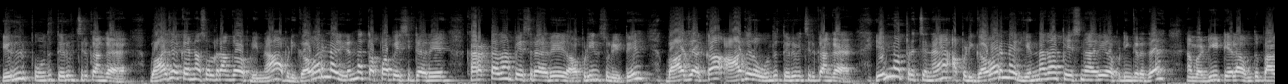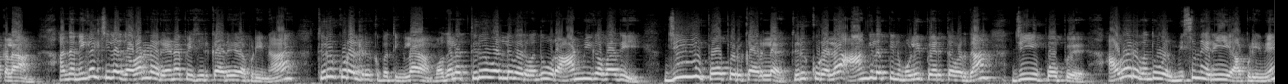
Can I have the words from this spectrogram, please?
எதிர்ப்பு வந்து தெரிவிச்சிருக்காங்க. பாஜக என்ன சொல்றாங்க அப்படின்னா அப்படி கவர்னர் என்ன தப்பா பேசிட்டாரு கரெக்டாக தான் பேசுறாரு அப்படின்னு சொல்லிட்டு பாஜக ஆதரவு வந்து தெரிவிச்சிருக்காங்க. என்ன பிரச்சனை? அப்படி கவர்னர் என்னதான் பேசினாரு அப்படிங்கிறத நம்ம டீட்டெயிலாக வந்து பார்க்கலாம். அந்த நிகழ்ச்சியில் கவர்னர் என்ன பேசியிருக்காரு அப்படின்னா திருக்குறள் இருக்கு பார்த்தீங்களா முதல்ல திருவள்ளுவர் வந்து ஒரு ஆன்மீகவாதி. ஜி யு போப் இருக்காருல்ல திருக்குறளை ஆங்கிலத்தில் மொழிபெயர்த்தவர் தான் ஜி யு போப்பு. அவர் வந்து ஒரு மிஷனரி அப்படின்னு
